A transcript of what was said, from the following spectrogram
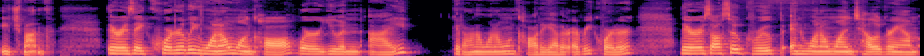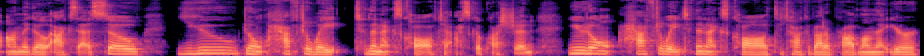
each month. There is a quarterly one on one call where you and I get on a one on one call together every quarter. There is also group and one on one Telegram on the go access. So you don't have to wait to the next call to ask a question. You don't have to wait to the next call to talk about a problem that you're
